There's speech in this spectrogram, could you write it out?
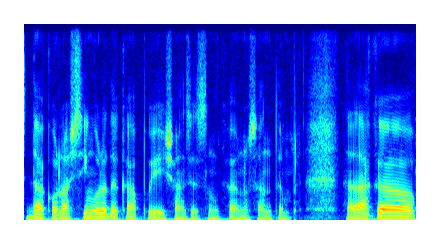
dacă o lași singură de capul ei, șanse sunt că nu se întâmplă. Dar dacă Uh,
